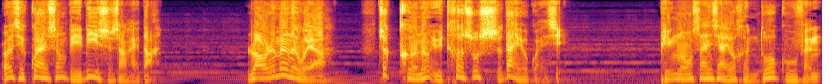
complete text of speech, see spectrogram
而且怪声比历史上还大。老人们认为啊，这可能与特殊时代有关系。平龙山下有很多孤坟，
